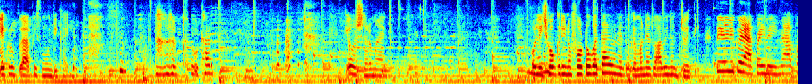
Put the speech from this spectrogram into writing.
એક રૂપિયા આપીશ હું દેખાય. ઉઠાડ. કેવો શરમાય. ઓલી છોકરીનો ફોટો બતાવ્યો ને તો કે મને તો આવી નથી જોઈતી. તો એવી કોઈ આપાય નહીં ને આપો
